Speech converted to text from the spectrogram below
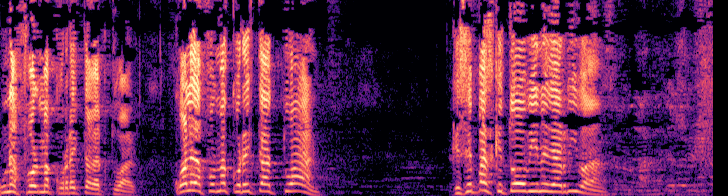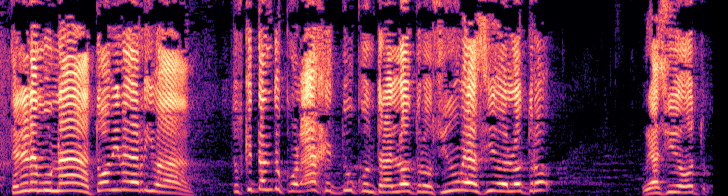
una forma correcta de actuar. ¿Cuál es la forma correcta de actuar? Que sepas que todo viene de arriba. Tener emuná, todo viene de arriba. Entonces, ¿qué tanto coraje tú contra el otro? Si no hubiera sido el otro, hubiera sido otro.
